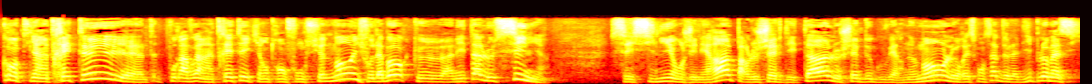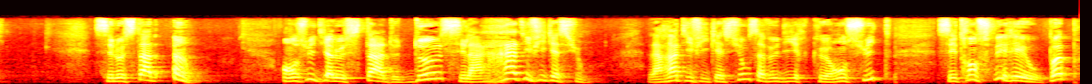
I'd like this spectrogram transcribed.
quand il y a un traité, pour avoir un traité qui entre en fonctionnement, il faut d'abord qu'un État le signe. C'est signé en général par le chef d'État, le chef de gouvernement, le responsable de la diplomatie. C'est le stade 1. Ensuite, il y a le stade 2, c'est la ratification. La ratification, ça veut dire qu'ensuite, c'est transféré au peuple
